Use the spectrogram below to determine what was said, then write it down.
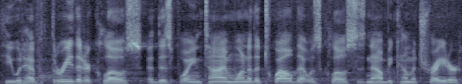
he would have three that are close. At this point in time, one of the 12 that was close has now become a traitor.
